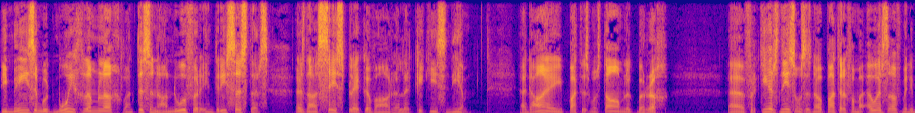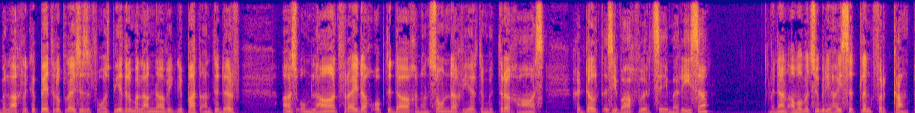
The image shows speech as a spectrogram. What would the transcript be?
Die mense moet mooi glimlag want tussen Hannover en Drie Susters is daar ses plekke waar hulle kikkies neem. Ja, daai pad is mos taamlik berug. Uh verkeersnuus, ons is nou op pad terug van my ouers af met die belaglike petrolpryse is dit vir ons beter om 'n lang naweek die pad aan te durf as om laat Vrydag op te daag en ons Sondag weer te moet terughaas. Geduld is die wagwoord sê Marisa. En dan almal wat so by die huis sit klink verkramp.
